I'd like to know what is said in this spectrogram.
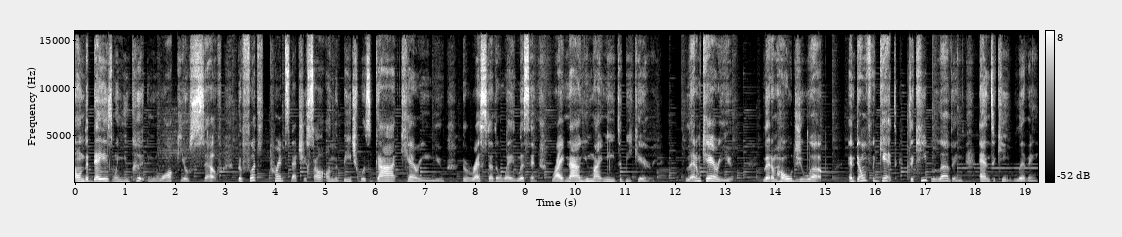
On the days when you couldn't walk yourself, the footprints that you saw on the beach was God carrying you the rest of the way. Listen, right now you might need to be carried. Let Him carry you, let Him hold you up. And don't forget to keep loving and to keep living.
